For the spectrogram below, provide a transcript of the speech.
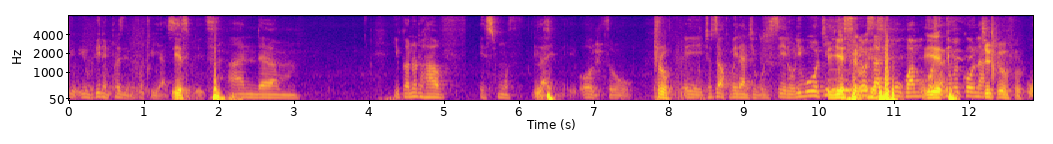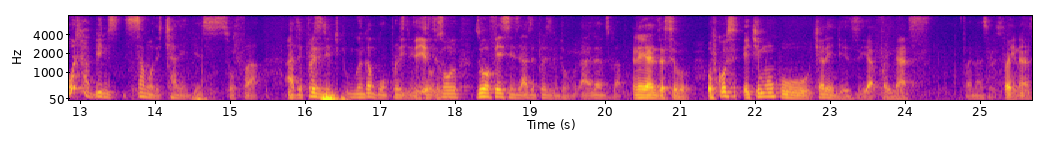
you, you've been a president for two years. yes please And um, you cannot have a smooth Yes. line all through. true Eh, nti Yes, yes. Yeah. What have been some of the challenges so far as a president, president, Yes, so, so, so facing as a president of uh, Lions Club sebo of course ekimu ku challenges ya finance finances? finance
